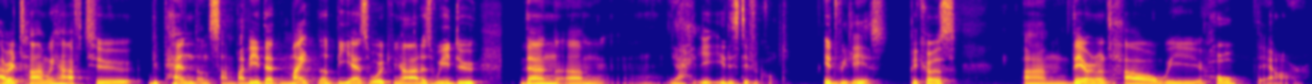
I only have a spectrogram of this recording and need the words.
every time we have to depend on somebody that might not be as working hard as we do, then um, yeah, it, it is difficult. It really is because um, they are not how we hope they are.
